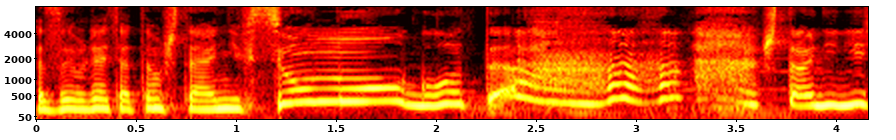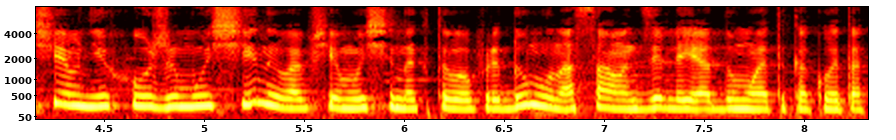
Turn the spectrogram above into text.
заявлять о том, что они все могут, что они ничем не хуже мужчины. Вообще мужчина, кто его придумал, на самом деле, я думаю, это какой-то,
